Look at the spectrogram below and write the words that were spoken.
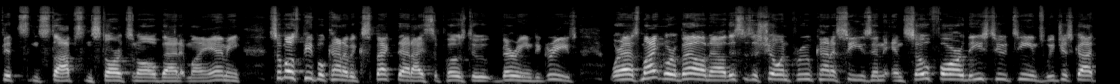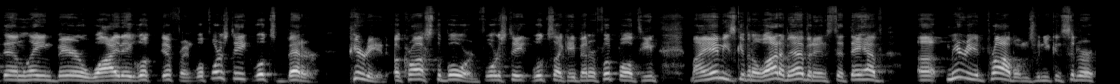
fits and stops and starts and all of that at Miami. So most people kind of expect that, I suppose, to varying degrees. Whereas Mike Norvell, now this is a show and prove kind of season. And so far, these two teams, we just got them laying bare why they look different. Well, Florida State looks better period, across the board. Florida State looks like a better football team. Miami's given a lot of evidence that they have uh, myriad problems when you consider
